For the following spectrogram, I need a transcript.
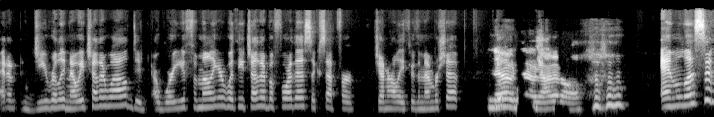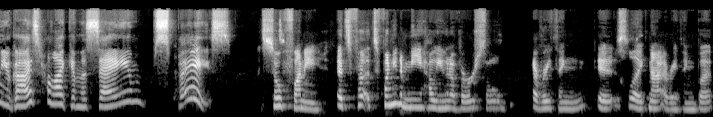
i don't do you really know each other well did or were you familiar with each other before this except for generally through the membership? No, no, not at all. and listen, you guys are like in the same space. It's so funny. It's it's funny to me how universal everything is. Like not everything, but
